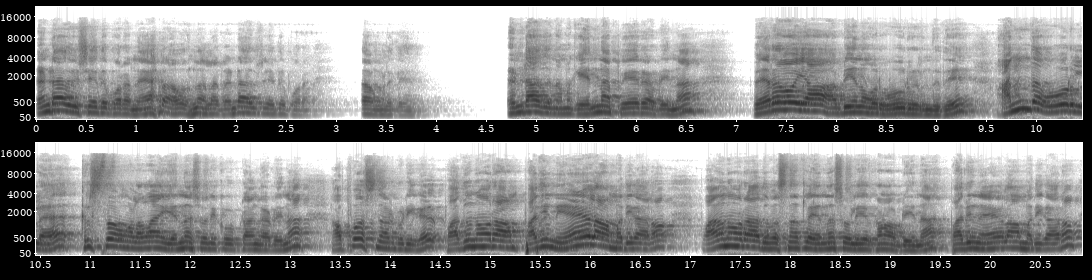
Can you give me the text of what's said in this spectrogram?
ரெண்டாவது விஷயத்துக்கு போகிறேன் நேரம் ஆகுதுனால ரெண்டாவது விஷயத்துக்கு போகிறேன் அதான் உங்களுக்கு ரெண்டாவது நமக்கு என்ன பேர் அப்படின்னா பெரோயா அப்படின்னு ஒரு ஊர் இருந்தது. அந்த ஊரில் கிறிஸ்தவங்களெல்லாம் என்ன சொல்லி கூப்பிட்டாங்க அப்படின்னா அப்போஸ் நடவடிக்கைகள் பதினோராம் பதினேழாம் அதிகாரம் பதினோராவது வசனத்தில் என்ன சொல்லியிருக்கணும் அப்படின்னா பதினேழாம் அதிகாரம்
